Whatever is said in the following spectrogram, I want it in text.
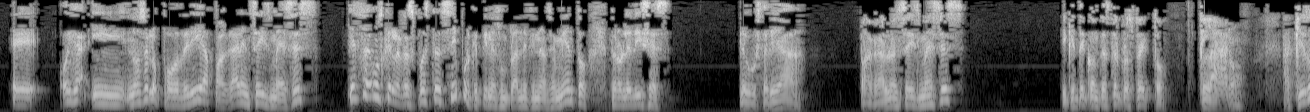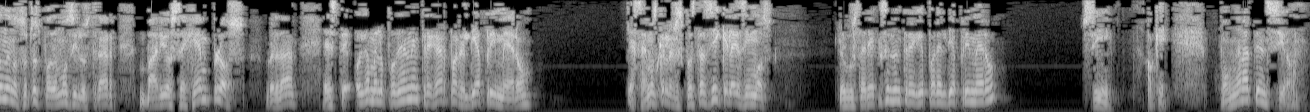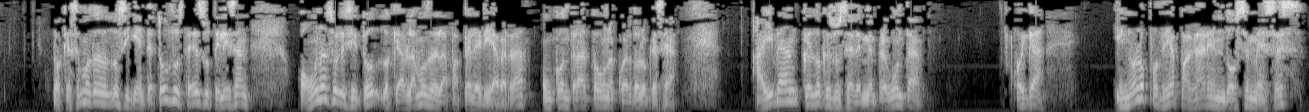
eh, oiga, ¿y no se lo podría pagar en seis meses? Ya sabemos que la respuesta es sí, porque tienes un plan de financiamiento, pero le dices, ¿le gustaría pagarlo en seis meses? ¿Y qué te contesta el prospecto? Claro. Aquí es donde nosotros podemos ilustrar varios ejemplos, ¿verdad? Este, oiga, ¿me lo podrían entregar para el día primero? Ya sabemos que la respuesta es sí, ¿qué le decimos? ¿Le gustaría que se lo entregue para el día primero? Sí. Ok. Pongan atención. Lo que hacemos es lo siguiente. Todos ustedes utilizan o una solicitud, lo que hablamos de la papelería, ¿verdad? Un contrato, un acuerdo, lo que sea. Ahí vean qué es lo que sucede. Me pregunta, oiga, ¿y no lo podría pagar en 12 meses?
